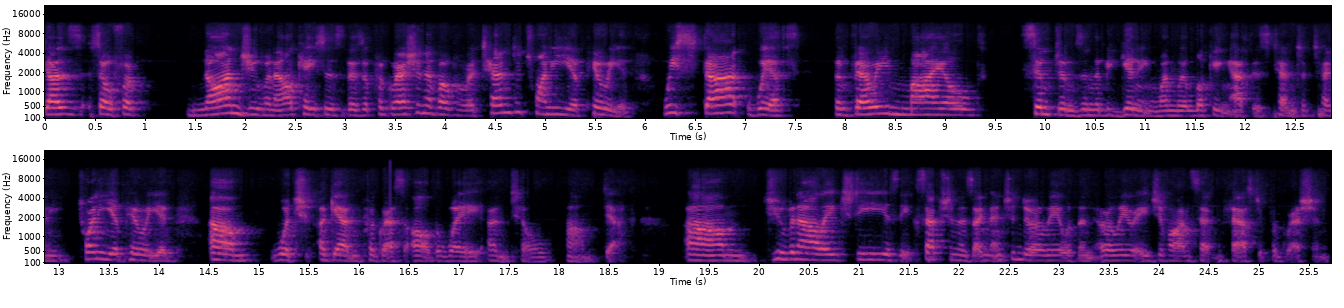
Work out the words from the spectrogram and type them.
does so for non-juvenile cases, there's a progression of over a 10 to 20 year period. We start with the very mild symptoms in the beginning when we're looking at this 10 to 10, 20 year period, um, which again progress all the way until um, death. Um, juvenile HD is the exception, as I mentioned earlier, with an earlier age of onset and faster progression.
